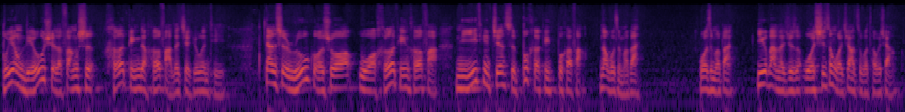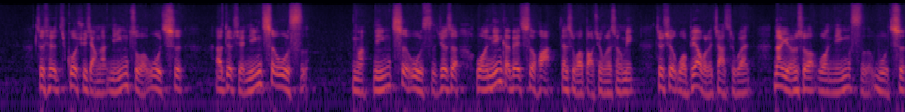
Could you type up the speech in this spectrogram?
不用流血的方式，和平的、合法的解决问题。但是如果说我和平合法，你一定坚持不和平不合法，那我怎么办？我怎么办？一个办法就是我牺牲我价值，我投降。这是过去讲的宁左勿赤啊，对不起，宁赤勿死。啊，宁赤勿死，就是我宁可被赤化，但是我保全我的生命，就是我不要我的价值观。那有人说我宁死勿赤，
